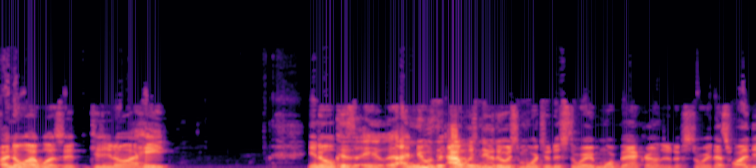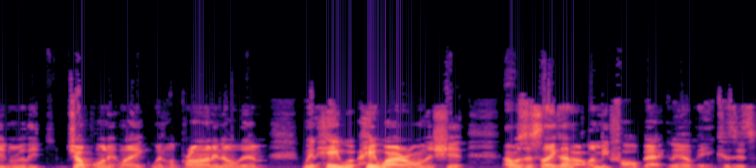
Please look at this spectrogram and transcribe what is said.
I know I wasn't because you know I hate, you know, because I knew that I was knew there was more to the story, more background to the story. That's why I didn't really jump on it like when LeBron and all them went hay, haywire on the shit. I was just like, oh, let me fall back. You know what I mean? Because it's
